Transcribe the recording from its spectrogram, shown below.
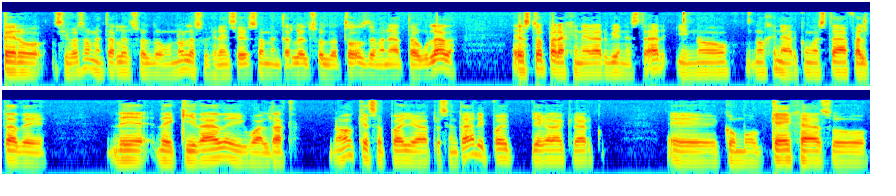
Pero si vas a aumentarle el sueldo a uno, la sugerencia es aumentarle el sueldo a todos de manera tabulada. Esto para generar bienestar y no, no generar como esta falta de, de, equidad e igualdad, ¿no? Que se puede llegar a presentar y puede llegar a crear eh, como quejas o,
